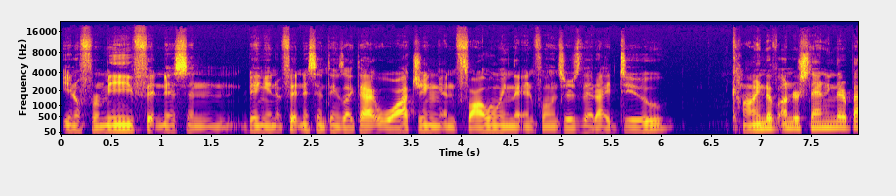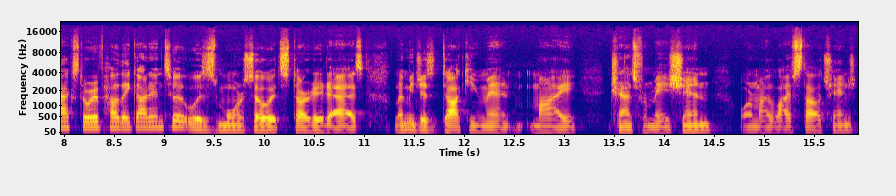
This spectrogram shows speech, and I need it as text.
you know, for me, fitness and being into fitness and things like that, watching and following the influencers that I do, kind of understanding their backstory of how they got into it was more so it started as let me just document my transformation or my lifestyle change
